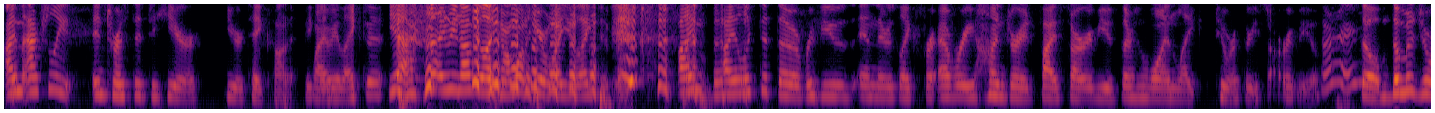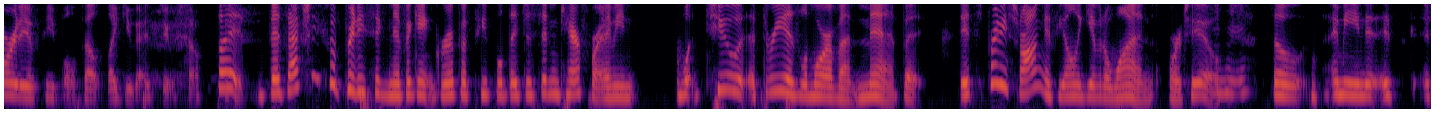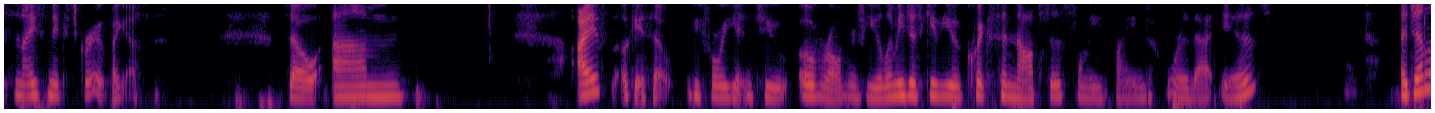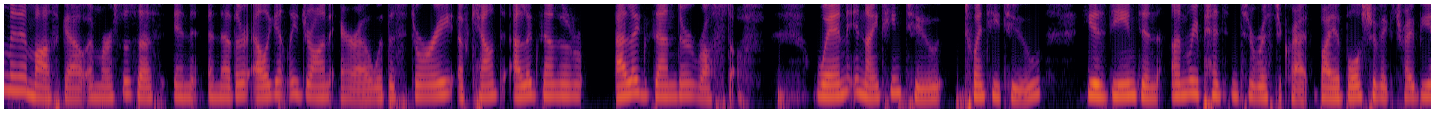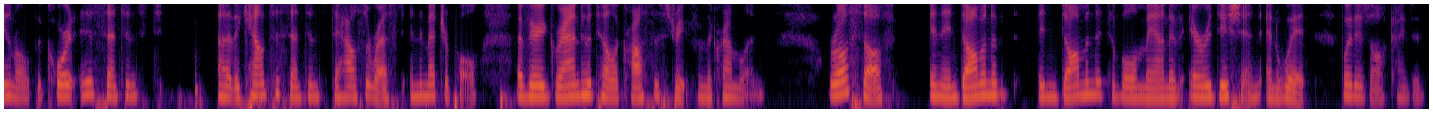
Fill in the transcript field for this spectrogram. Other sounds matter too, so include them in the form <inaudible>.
I'm actually interested to hear your takes on it. Because, Why we liked it? Yeah, <laughs> I mean, I'll be like, I want to hear why you liked it. <laughs> I'm I looked at the reviews, and there's like for every hundred five star reviews, there's one like two or three star review. All right. So the majority of people felt like you guys do. So But that's actually a pretty significant group of people that just didn't care for it. I mean, what two, three is more of a meh, but it's pretty strong if you only give it a one or 2 Mm-hmm. So I mean, it's it's a nice mixed group, I guess. So um, I've okay. So before we get into overall review, let me just give you a quick synopsis. Let me find where that is. A Gentleman in Moscow immerses us in another elegantly drawn era with the story of Count Alexander Alexander Rostov. When in 1922 he is deemed an unrepentant aristocrat by a Bolshevik tribunal, the court is sentenced uh, the count is sentenced to house arrest in the Metropole, a very grand hotel across the street from the Kremlin. Rostov, an indomitable, indomitable man of erudition and wit, boy, there's all kinds of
